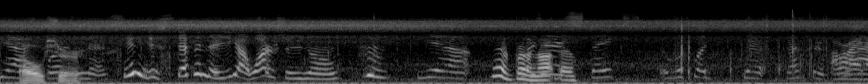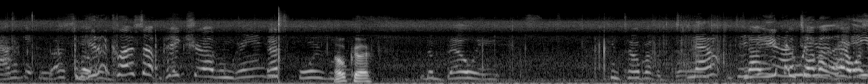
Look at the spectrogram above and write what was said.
Yeah, Oh, sure. You can just step in there. You got water shoes on. Yeah. Yeah, Where's their steaks? It looks like that. That's their. All right, I'm getting. Get a close-up picture of them, Grandy. That's poison. Okay. The belly. You can tell by the belly. No, did No, you, you know can we tell by the a- Hey, what's?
